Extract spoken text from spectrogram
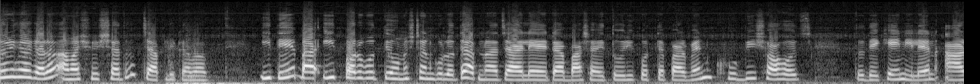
তৈরি হয়ে গেল আমার সুস্বাদু চাপলি কাবাব। ঈদে বা ঈদ পরবর্তী অনুষ্ঠানগুলোতে আপনারা চাইলে এটা বাসায় তৈরি করতে পারবেন। খুবই সহজ। তো দেখেই নিলেন। আর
